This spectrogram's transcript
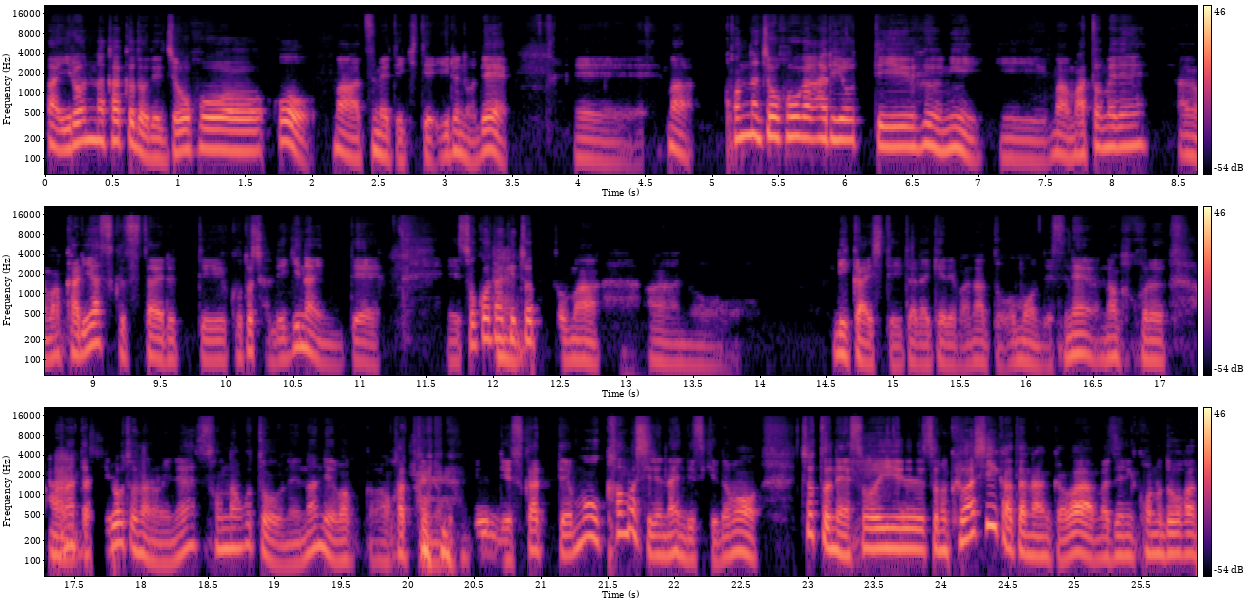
まあ、いろんな角度で情報を、まあ、集めてきているので、えーまあ、こんな情報があるよっていうふうに、いいまあ、まとめでね、あの分かりやすく伝えるっていうことしかできないんで、えーそこだけちょっと、まあ、あの、理解していただければなと思うんですね。なんかこれ、あなた素人なのにね、そんなことをね、なんでわ分かってるんですかって思うかもしれないんですけども、ちょっとね、そういう、その詳しい方なんかは、まあ、全にこの動画、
